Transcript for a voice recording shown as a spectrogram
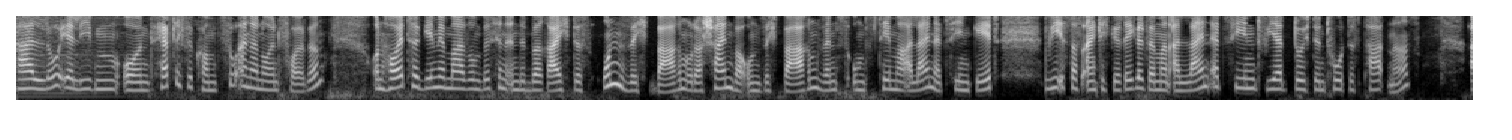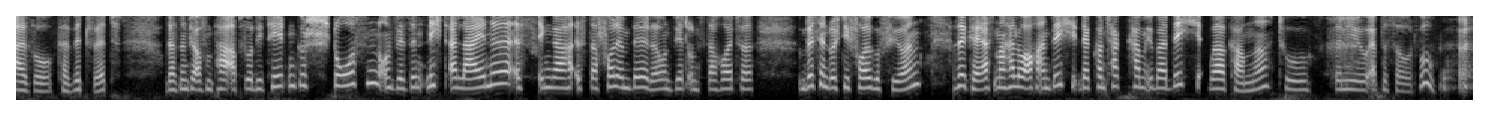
Hallo ihr Lieben und herzlich willkommen zu einer neuen Folge. Und heute gehen wir mal so ein bisschen in den Bereich des Unsichtbaren oder scheinbar Unsichtbaren, wenn es ums Thema Alleinerziehend geht. Wie ist das eigentlich geregelt, wenn man alleinerziehend wird durch den Tod des Partners, also verwitwet? Da sind wir auf ein paar Absurditäten gestoßen und wir sind nicht alleine. Es, Inga ist da voll im Bilde und wird uns da heute ein bisschen durch die Folge führen. Silke, erstmal Hallo auch an dich. Der Kontakt kam über dich. Welcome ne, to the new episode. Woo.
